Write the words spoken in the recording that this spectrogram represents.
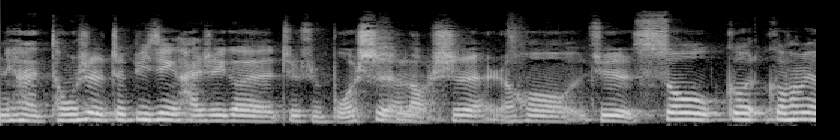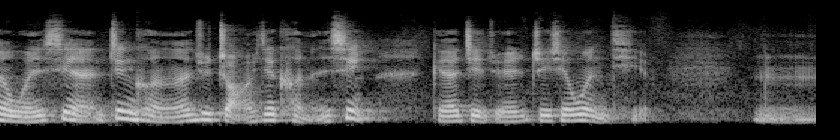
你看，同事这毕竟还是一个就是博士老师，然后去搜各各方面的文献，尽可能去找一些可能性，给他解决这些问题。嗯，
